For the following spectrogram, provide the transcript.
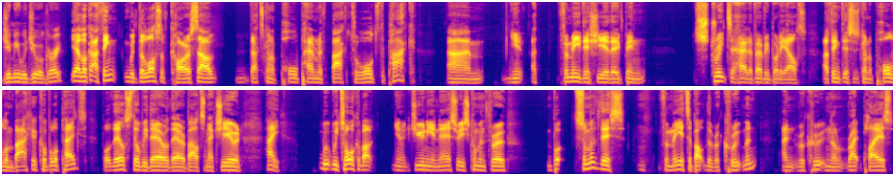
Jimmy, would you agree? Yeah, look, I think with the loss of Koroisau, that's going to pull Penrith back towards the pack. Um, you, uh, for me, this year they've been streets ahead of everybody else. I think this is going to pull them back a couple of pegs, but they'll still be there or thereabouts next year. And hey, we, we talk about you know junior nurseries coming through, but some of this, for me, it's about the recruitment and recruiting the right players.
